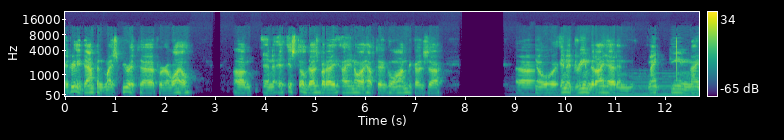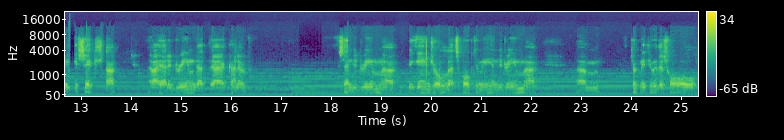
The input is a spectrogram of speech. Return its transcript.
it really dampened my spirit uh, for a while, um, and it, it, still does. But I I know I have to go on because uh, uh you know in a dream that I had in 1996, uh, I had a dream that uh, kind of said in the dream, uh, the angel that spoke to me in the dream uh, um, took me through this whole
